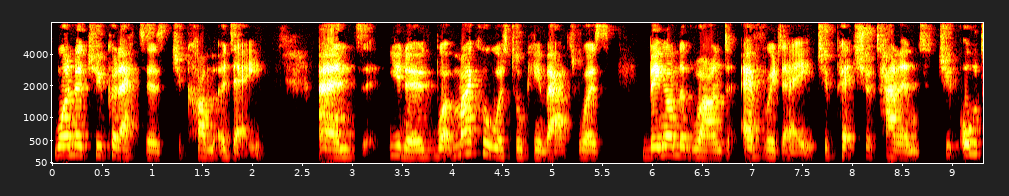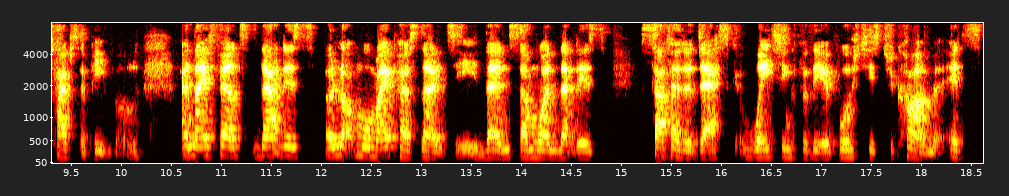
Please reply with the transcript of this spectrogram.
one or two collectors to come a day. And, you know, what Michael was talking about was being on the ground every day to pitch your talent to all types of people. And I felt that is a lot more my personality than someone that is sat at a desk waiting for the opportunities to come. It's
